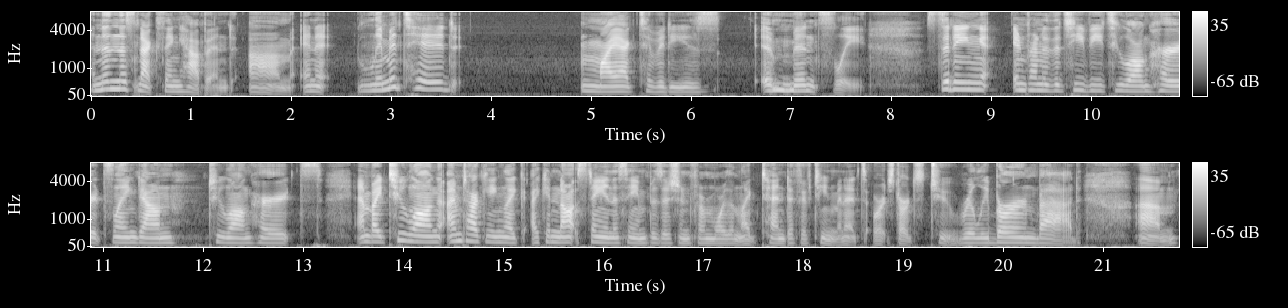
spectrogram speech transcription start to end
And then this next thing happened um, and it limited my activities immensely sitting in front of the tv too long hurts laying down too long hurts. And by too long, I'm talking like I cannot stay in the same position for more than like 10 to 15 minutes or it starts to really burn bad. Um,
